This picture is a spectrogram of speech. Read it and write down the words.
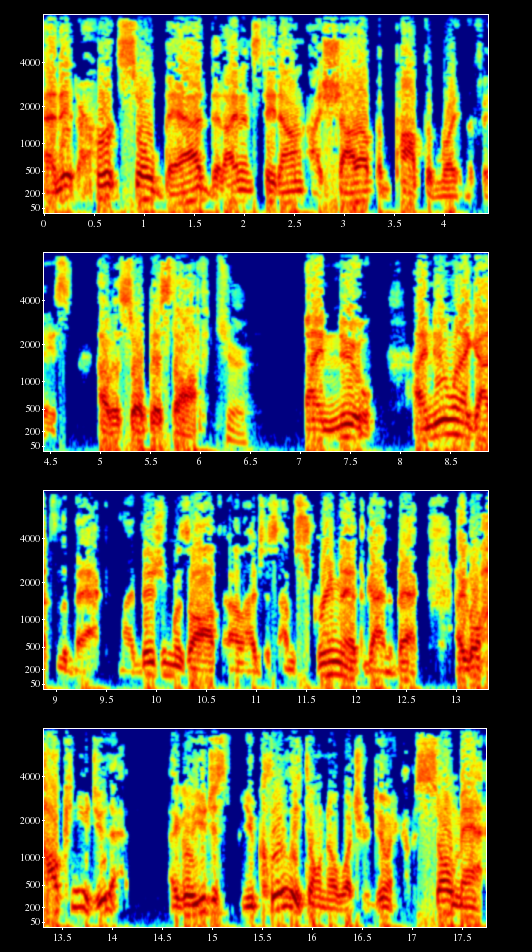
and it hurt so bad that I didn't stay down. I shot up and popped him right in the face. I was so pissed off. Sure. I knew I knew when I got to the back, my vision was off. And I just, I'm screaming at the guy in the back. I go, how can you do that? I go, you just, you clearly don't know what you're doing. I was so mad.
